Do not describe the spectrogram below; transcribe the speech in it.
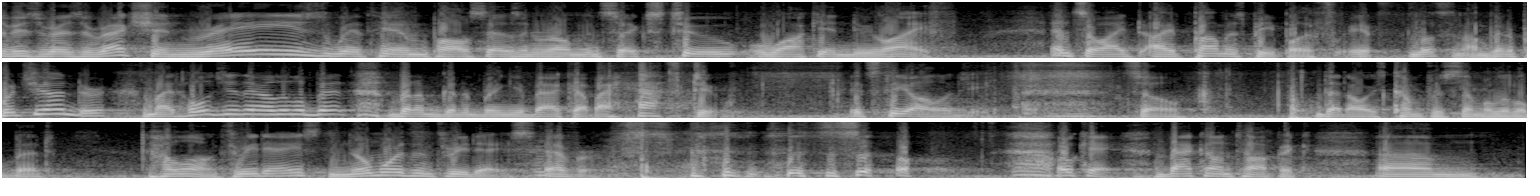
of his resurrection, raised with him, Paul says in Romans 6, to walk in new life. And so I, I promise people, if, if, listen, I'm going to put you under, I might hold you there a little bit, but I'm going to bring you back up. I have to. It's theology. So that always comforts them a little bit. How long? Three days? No more than three days, ever. so, okay, back on topic. Um,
